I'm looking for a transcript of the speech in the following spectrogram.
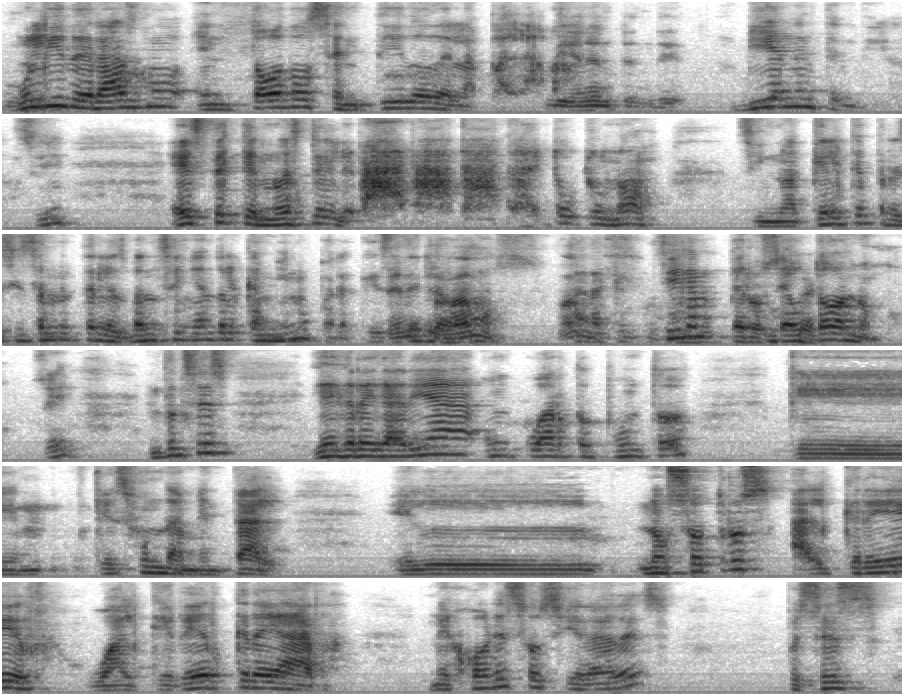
Un liderazgo en todo sentido de la palabra. Bien entendido. Bien entendido, ¿sí? Este que no es que le, tú, tú no, sino aquel que precisamente les va enseñando el camino para que lo- vamos, para vamos. que sigan, pero sea autónomo, ¿sí? Entonces, y agregaría un cuarto punto que, que es fundamental. El, nosotros al creer o al querer crear mejores sociedades, pues es,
